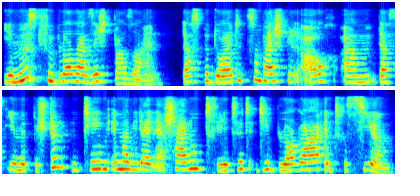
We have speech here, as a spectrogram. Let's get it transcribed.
ihr müsst für Blogger sichtbar sein. Das bedeutet zum Beispiel auch, ähm, dass ihr mit bestimmten Themen immer wieder in Erscheinung tretet, die Blogger interessieren.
